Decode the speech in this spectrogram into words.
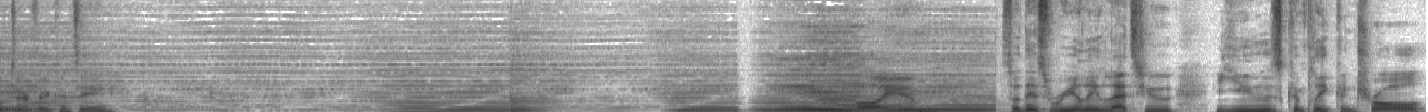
Filter frequency. Volume. So this really lets you use Komplete Kontrol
